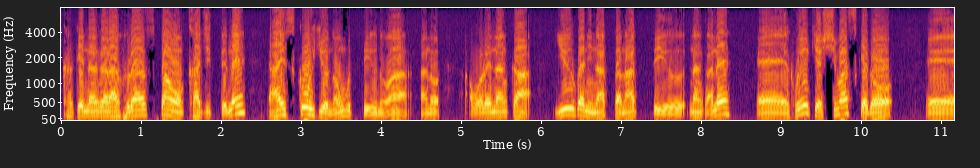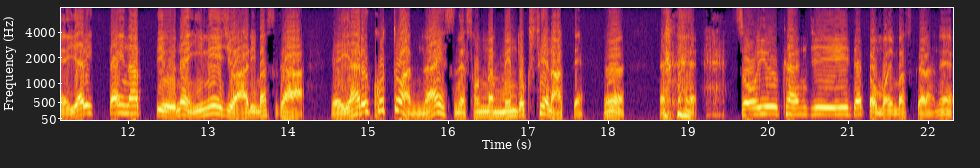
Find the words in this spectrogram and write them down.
かけながらフランスパンをかじってね、アイスコーヒーを飲むっていうのは、あの、俺なんか優雅になったなっていう、なんかね、えー、雰囲気はしますけど、えー、やりたいなっていうね、イメージはありますが、えー、やることはないですね。そんなめんどくせえなって。うん。そういう感じだと思いますからね。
